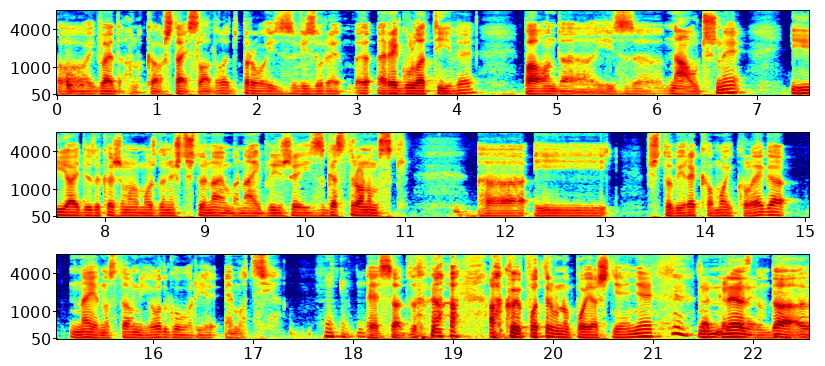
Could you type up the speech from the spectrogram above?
ovaj, gleda ono, kao šta je sladoled. Prvo iz vizure e, regulative, pa onda iz e, naučne i ajde da kažemo ono, možda nešto što je najma najbliže iz gastronomske. A, I što bi rekao moj kolega, najjednostavniji odgovor je emocija. E sad, ako je potrebno pojašnjenje, ne znam, da,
